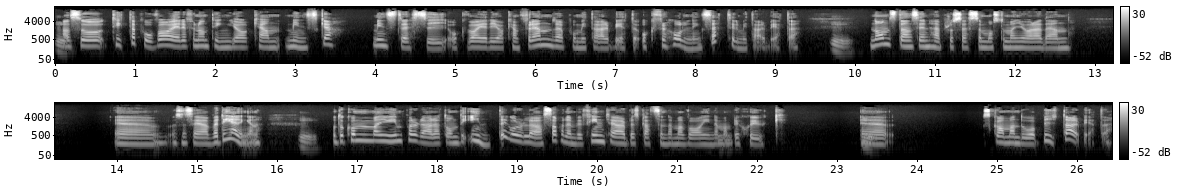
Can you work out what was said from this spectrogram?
Mm. Alltså titta på vad är det för någonting jag kan minska min stress i och vad är det jag kan förändra på mitt arbete och förhållningssätt till mitt arbete. Mm. Någonstans i den här processen måste man göra den eh, vad ska jag säga, värderingen. Mm. Och då kommer man ju in på det där att om det inte går att lösa på den befintliga arbetsplatsen där man var innan man blev sjuk. Mm. Eh, ska man då byta arbete?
